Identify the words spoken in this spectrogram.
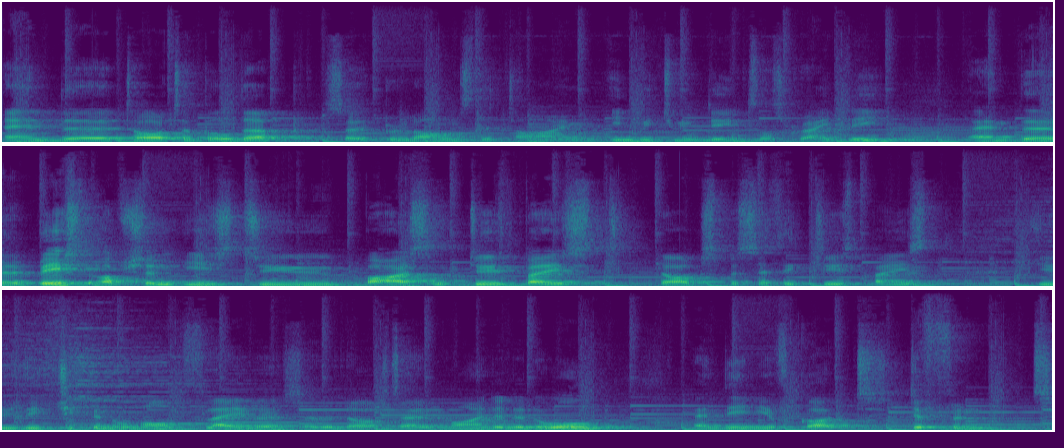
and the tartar buildup, so it prolongs the time in between dentals greatly. And the best option is to buy some toothpaste, dog-specific toothpaste, usually chicken or malt flavor, so the dogs don't mind it at all. And then you've got different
